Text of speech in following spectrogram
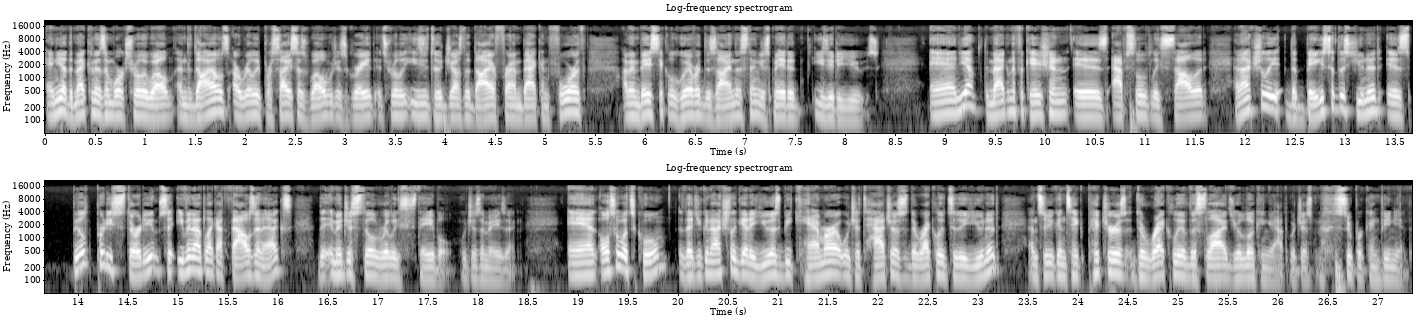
And yeah, the mechanism works really well. And the dials are really precise as well, which is great. It's really easy to adjust the diaphragm back and forth. I mean, basically, whoever designed this thing just made it easy to use. And yeah, the magnification is absolutely solid. And actually, the base of this unit is built pretty sturdy. So even at like a 1000x, the image is still really stable, which is amazing. And also what's cool is that you can actually get a USB camera which attaches directly to the unit. And so you can take pictures directly of the slides you're looking at, which is super convenient.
